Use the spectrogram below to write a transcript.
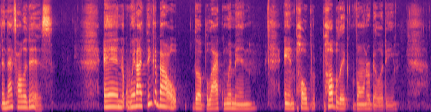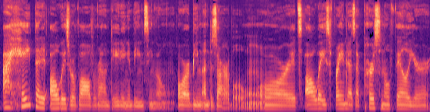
And that's all it is. And when I think about the black women and pub- public vulnerability, I hate that it always revolves around dating and being single or being undesirable, or it's always framed as a personal failure.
